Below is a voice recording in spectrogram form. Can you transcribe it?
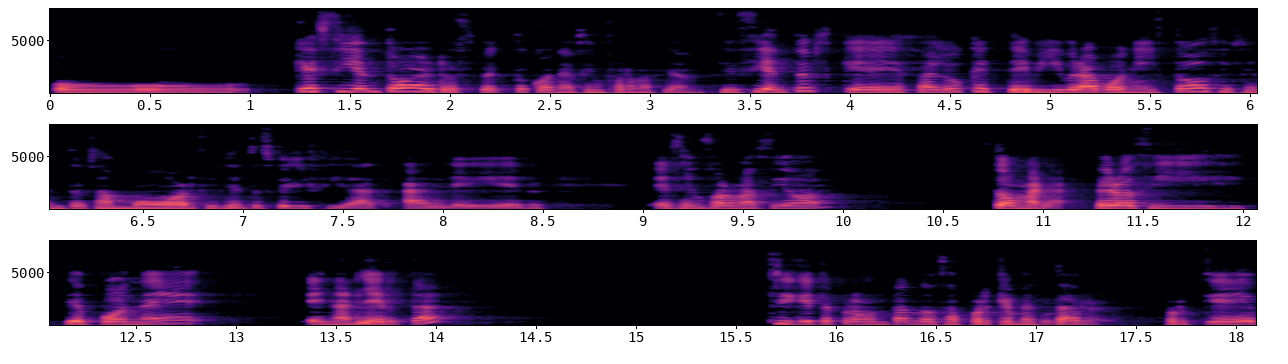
O, ¿Qué siento al respecto con esa información? Si sientes que es algo que te vibra bonito, si sientes amor, si sientes felicidad al leer esa información, tómala. Pero si te pone en alerta, síguete preguntando, o sea, ¿por qué me está, ¿por qué?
